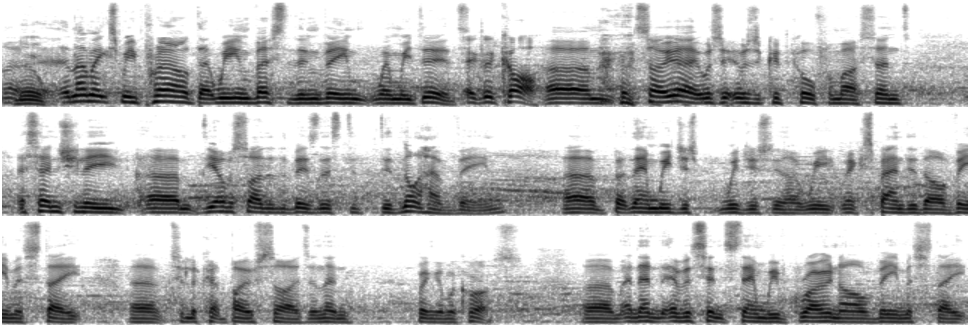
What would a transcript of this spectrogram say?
new. and that makes me proud that we invested in Veeam when we did. A good call. Um, so yeah, it was it was a good call from us, and essentially um, the other side of the business did, did not have Veeam, uh, but then we just we just you know we, expanded our Veeam estate uh, to look at both sides and then bring them across, um, and then ever since then we've grown our Veeam estate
